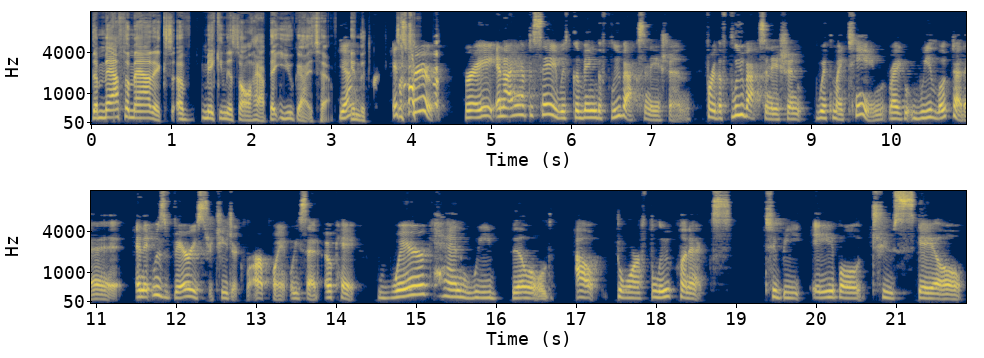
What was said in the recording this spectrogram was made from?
the mathematics of making this all happen that you guys have Yeah. in the it's true, right? And I have to say, with giving the flu vaccination, for the flu vaccination with my team, right, we looked at it and it was very strategic for our point. We said, okay, where can we build outdoor flu clinics to be able to scale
